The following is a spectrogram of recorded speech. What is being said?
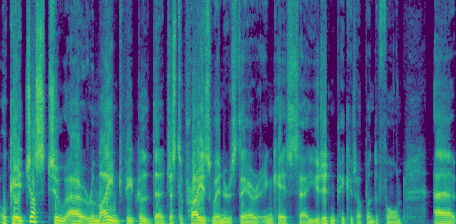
Okay, just to uh, remind people, that just the prize winners there, in case uh, you didn't pick it up on the phone, uh,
